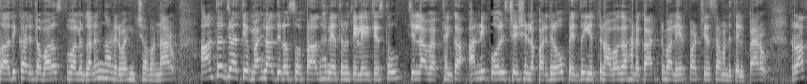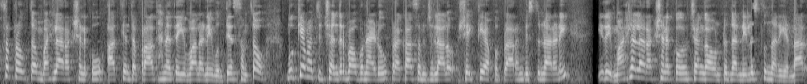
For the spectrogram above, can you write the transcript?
సాధికారిత వారోత్సవాలు ఘనంగా నిర్వహించామన్నారు. అంతర్జాతీయ మహిళా దినోత్సవ ప్రాధాన్యతను తెలియజేస్తూ జిల్లా వ్యాప్తంగా అన్ని పోలీస్ స్టేషన్ల పరిధిలో పెద్ద ఎత్తున అవగాహన కార్యక్రమాలు ఏర్పాటు చేశామని తెలిపారు. రాష్ట్ర ప్రభుత్వం మహిళా రక్షణకు అత్యంత ప్రాధాన్యత ఇవ్వాలనే ఉద్దేశంతో ముఖ్యమంత్రి చంద్రబాబు నాయుడు ప్రకాశం జిల్లాలో శక్తి యాప్ ప్రారంభిస్తున్నారని ఇది మహిళల రక్షణ కోచంగా ఉంటుందని నిలుస్తుందని అన్నారు.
